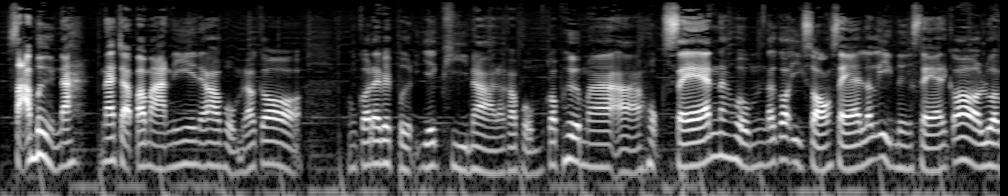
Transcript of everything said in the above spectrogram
3หมื่นนะ น่าจะประมาณนี้นะครับผม แล้วก็ ผมก็ได้ไปเปิด EXP มานะครับผมก็เพิ่มมาอ่า6แสนนะครับผมแล้วก็อีก2แสนแล้วก็อีก1แสนก็รวม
